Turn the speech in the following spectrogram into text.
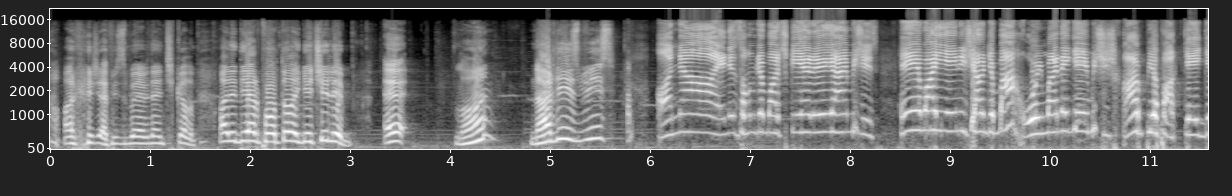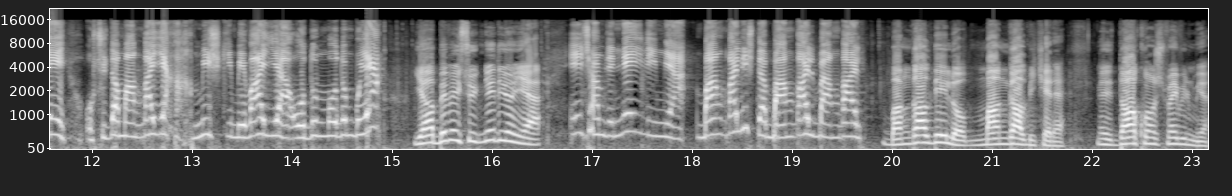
Arkadaşlar biz bu evden çıkalım. Hadi diğer portala geçelim. E lan neredeyiz biz? Ana vay Enes amca bak oymana gelmişiz. Kamp yapak gel gel. O şurada mangal yakakmış gibi var ya odun modun bu yak. Ya bebek sönük ne diyorsun ya? Enes amca ne diyeyim ya. Bangal işte bangal bangal. Bangal değil o. Mangal bir kere. E, Daha konuşmayı bilmiyor.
